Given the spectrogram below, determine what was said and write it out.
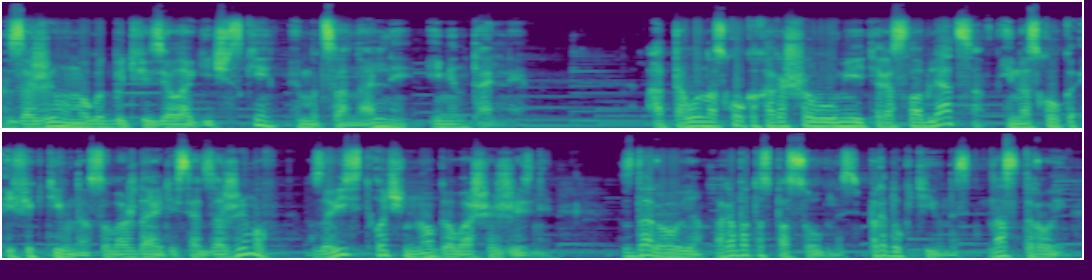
Зажимы могут быть физиологические, эмоциональные и ментальные. От того, насколько хорошо вы умеете расслабляться и насколько эффективно освобождаетесь от зажимов, зависит очень много вашей жизни. Здоровье, работоспособность, продуктивность, настрой –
